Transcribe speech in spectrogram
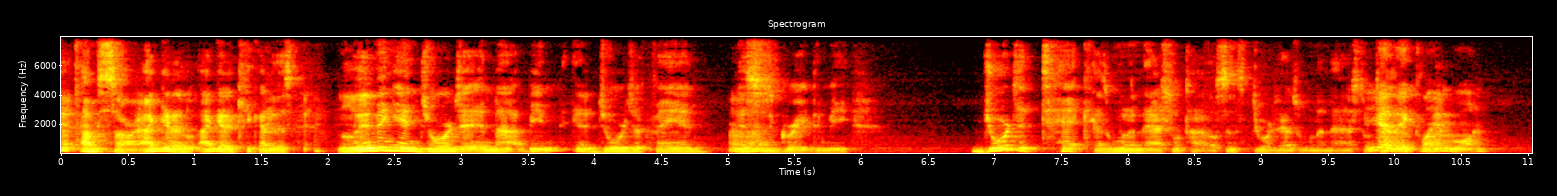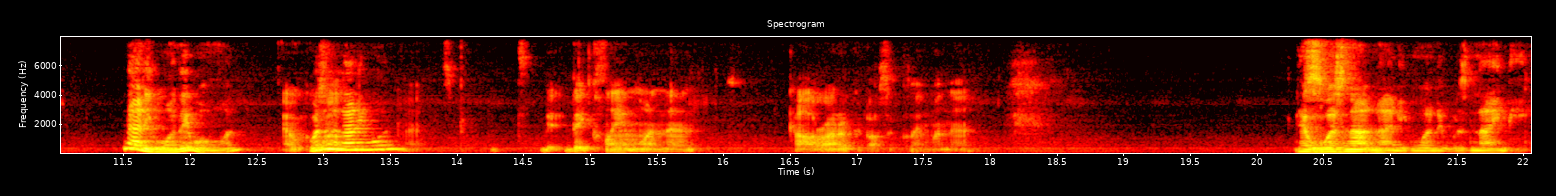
I'm sorry. I get a I get a kick out of this. Living in Georgia and not being a Georgia fan, this Uh-huh. is great to me. Georgia Tech has won a national title since Georgia has won a national Yeah, title. they claimed one. 91, they won one. Oh, Wasn't it 91? They, they claim one then. Colorado could also claim one then. It was not 91, it was 90.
